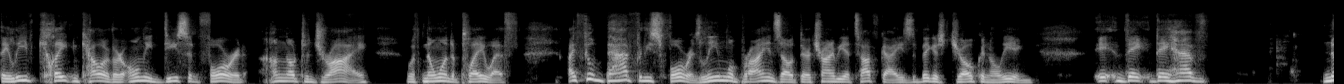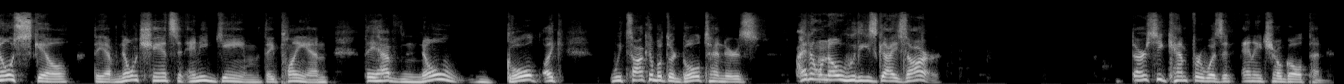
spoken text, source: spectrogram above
They leave Clayton Keller, their only decent forward, hung out to dry with no one to play with. I feel bad for these forwards. Liam O'Brien's out there trying to be a tough guy. He's the biggest joke in the league. It, they they have no skill. They have no chance in any game they play in. They have no goal. Like we talked about their goaltenders I don't know who these guys are. Darcy Kuemper was an NHL goaltender.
